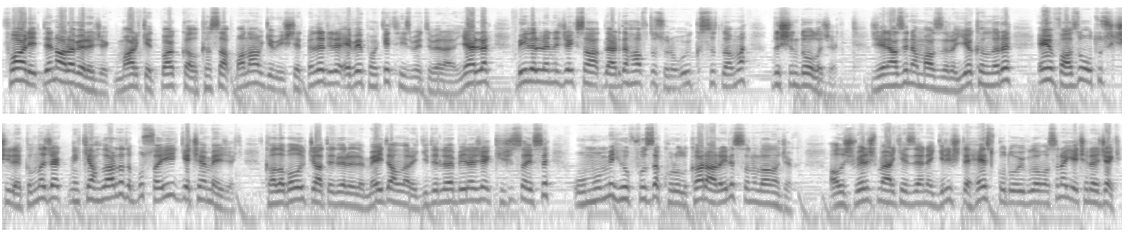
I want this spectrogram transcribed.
faaliyetlerine ara verecek. Market, bakkal, kasap, manav gibi işletmeler ile eve paket hizmeti veren yerler belirlenecek saatlerde hafta sonu uyku kısıtlama dışında olacak. Cenaze namazları yakınları en fazla 30 kişiyle kılınacak. Nikahlarda da bu sayıyı geçemeyecek. Kalabalık caddeleriyle meydanlara gidilebilecek kişi sayısı umumi hıfızda kurulu kararıyla sınırlanacak. Alışveriş merkezlerine girişte HES kodu uygulamasına geçilecek.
